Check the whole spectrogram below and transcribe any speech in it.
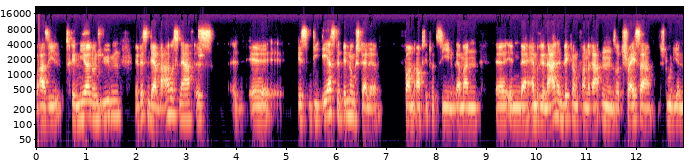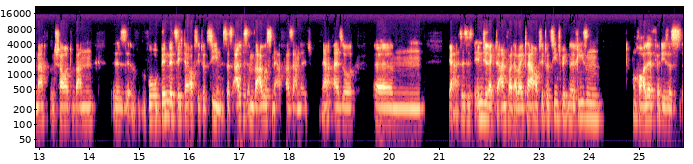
quasi trainieren und üben. Wir wissen, der Vagusnerv ist, äh, ist die erste Bindungsstelle von Oxytocin. Wenn man äh, in der Embryonalentwicklung von Ratten so Tracer-Studien macht und schaut, wann wo bindet sich der Oxytocin? Ist das alles im Vagusnerv versammelt? Ja, also ähm, ja, es ist eine indirekte Antwort, aber klar, Oxytocin spielt eine Riesenrolle für dieses,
